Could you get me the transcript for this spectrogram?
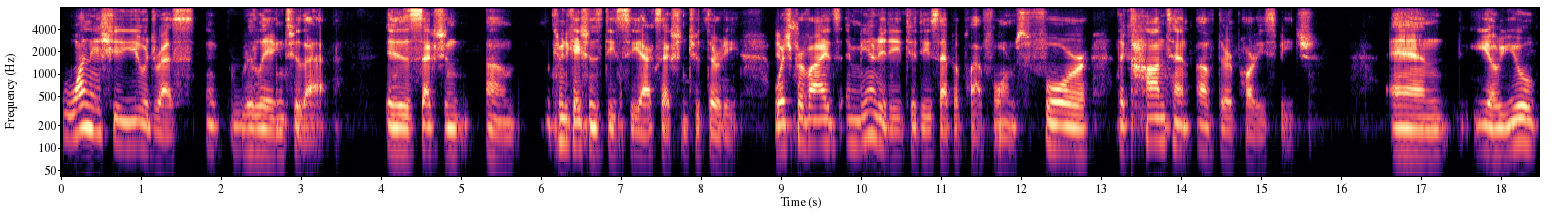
one issue you address relating to that is section um, Communications Decency Act Section 230, which provides immunity to these type of platforms for the content of third party speech. And you know, you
